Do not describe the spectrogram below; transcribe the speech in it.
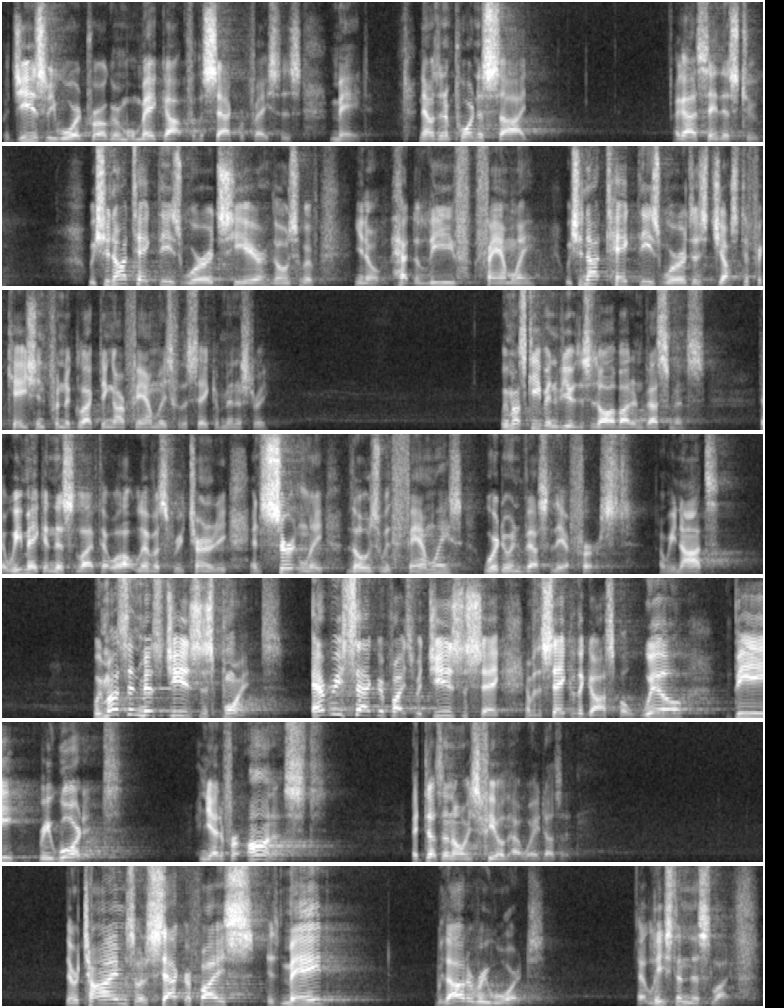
But Jesus' reward program will make up for the sacrifices made. Now, as an important aside, I got to say this too. We should not take these words here, those who have, you know, had to leave family, we should not take these words as justification for neglecting our families for the sake of ministry. We must keep in view this is all about investments that we make in this life that will outlive us for eternity. And certainly, those with families, we're to invest there first. Are we not? We mustn't miss Jesus' point. Every sacrifice for Jesus' sake and for the sake of the gospel will be rewarded. And yet, if we're honest, it doesn't always feel that way, does it? There are times when a sacrifice is made without a reward, at least in this life.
